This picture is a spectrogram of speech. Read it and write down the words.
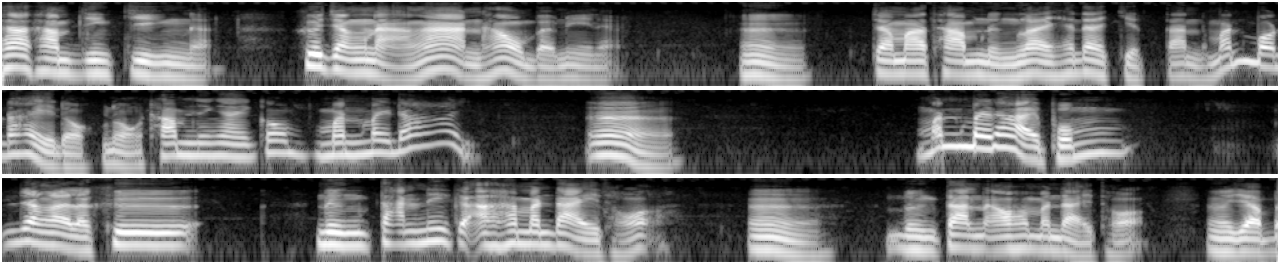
ถ้าทำจริงๆน่ะ คือจังหนางานเฮ้าแบบนี้เนี่ยเออ จะมาทำหนึ่งไร่ให้ได้เจ็ดตัน มันบ่ได้ดอกพี่น้องทำยังไงก็มันไม่ได้ เออ มันไม่ได้ ผมยังไงล่ะ คือหนึ่งตันนี่ก็ให้มันได้เถอะเออ หนึ่งตันเอาให้มันได้เถอะเอออย่าไป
